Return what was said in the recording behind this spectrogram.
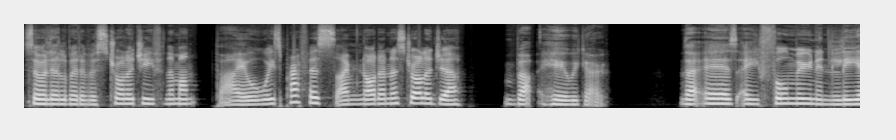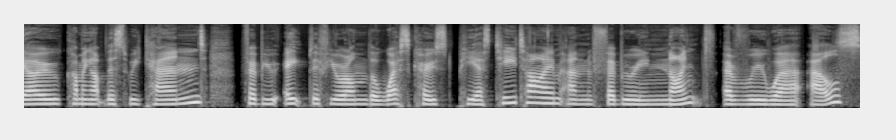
So, a little bit of astrology for the month. I always preface I'm not an astrologer, but here we go. There is a full moon in Leo coming up this weekend, February 8th if you're on the West Coast PST time, and February 9th everywhere else.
